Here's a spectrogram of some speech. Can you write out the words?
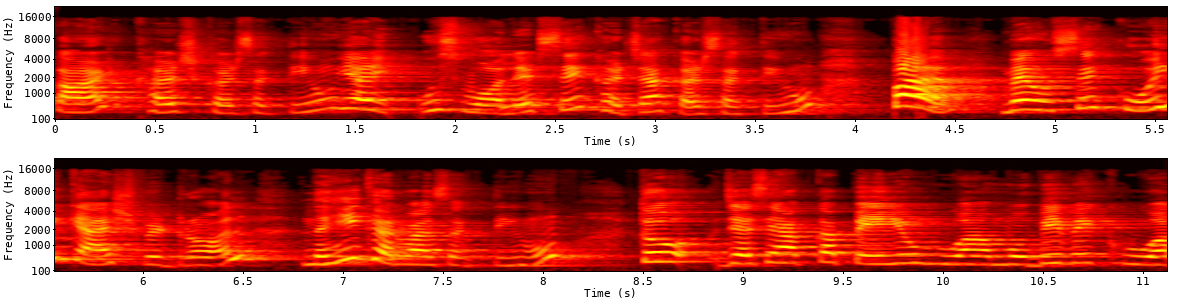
कार्ड खर्च कर सकती हूँ या उस वॉलेट से खर्चा कर सकती हूँ, पर मैं उससे कोई कैश विड्रॉल नहीं करवा सकती हूँ। तो जैसे आपका पेयू हुआ मोबीविक हुआ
